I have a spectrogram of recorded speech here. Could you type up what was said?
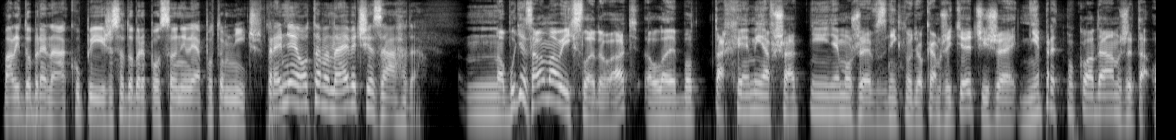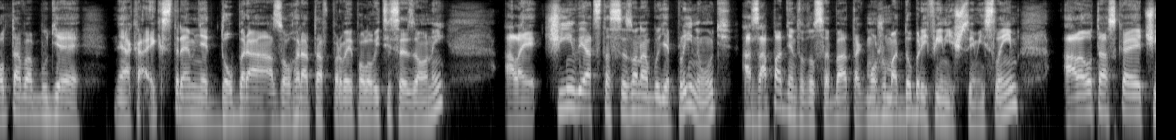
mali dobré nákupy, že sa dobre posilnili a potom nič. Pre mňa je Otava najväčšia záhada. No bude zaujímavé ich sledovať, lebo tá chémia v šatni nemôže vzniknúť okamžite, čiže nepredpokladám, že tá Otava bude nejaká extrémne dobrá a zohratá v prvej polovici sezóny, ale čím viac tá sezóna bude plynúť a zapadne to do seba, tak môžu mať dobrý finish, si myslím. Ale otázka je, či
